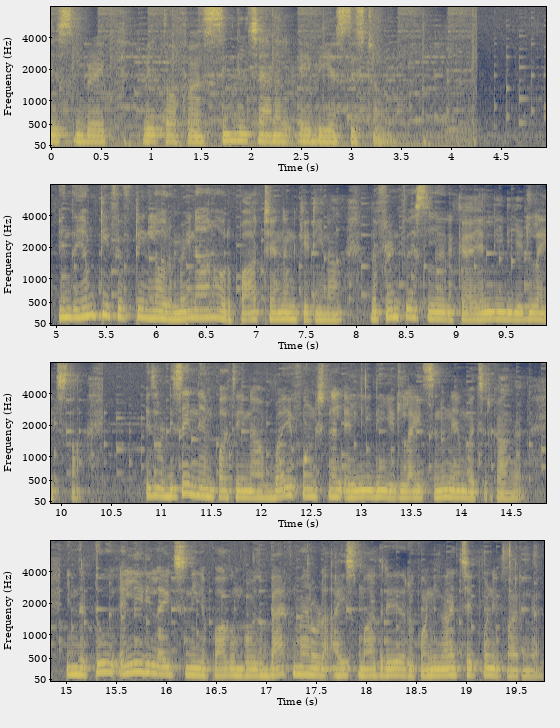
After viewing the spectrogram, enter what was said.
disc brake with of a single channel ABS system இந்த எம்டி ஃபிஃப்டீனில் ஒரு மெயினான ஒரு பார்ட் என்னன்னு கேட்டிங்கன்னா இந்த ஃப்ரண்ட் ஃபேஸில் இருக்க எல்இடி ஹெட்லைட்ஸ் தான். இதோட டிசைன் நேம் பார்த்தீங்கன்னா பை ஃபங்க்ஷனல் எல்இடி ஹெட்லைட்ஸ்னு நேம் வச்சுருக்காங்க. இந்த டூ எல்இடி லைட்ஸ் நீங்கள் பார்க்கும்போது பேட்மேனோட ஐஸ் மாதிரியே இருக்கும். நீங்கள் வேணால் செக் பண்ணி பாருங்கள்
